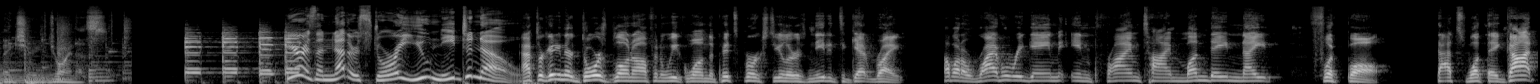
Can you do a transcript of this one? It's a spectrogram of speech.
Make sure you join us. Here is another story you need to know. After getting their doors blown off in week one, the Pittsburgh Steelers needed to get right. How about a rivalry game in prime time Monday night football? That's what they got.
